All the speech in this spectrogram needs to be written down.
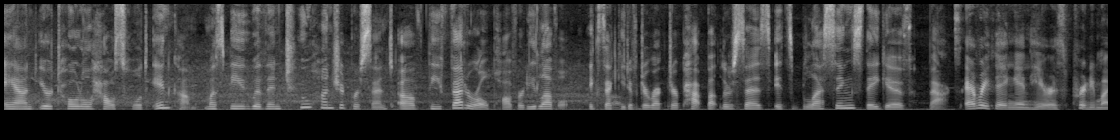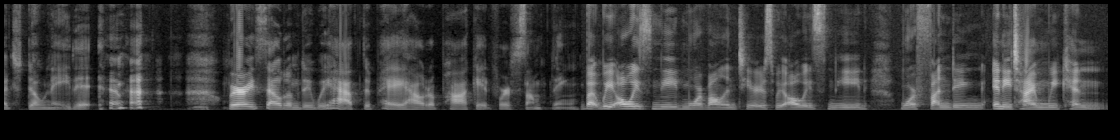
and your total household income must be within 200% of the federal poverty level. Executive Director Pat Butler says it's blessings they give back. Everything in here is pretty much donated. Very seldom do we have to pay out of pocket for something. But we always need more volunteers. We always need more funding. Anytime we can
